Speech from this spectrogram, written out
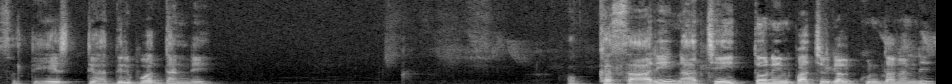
అసలు టేస్ట్ అదిరిపోద్దండి. ఒక్కసారి నా చేతితో నేను పచ్చడి కలుపుకుంటానండి.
